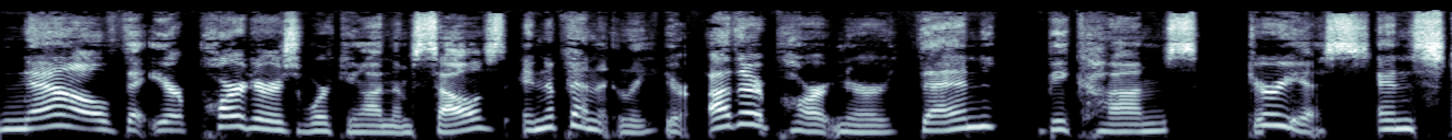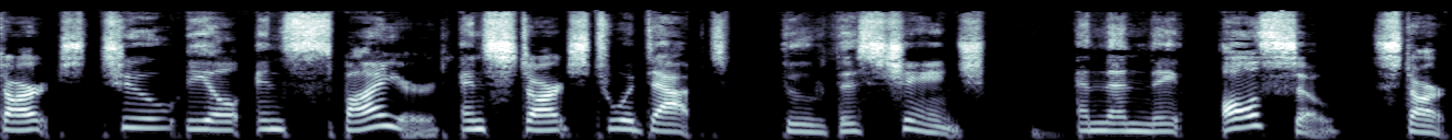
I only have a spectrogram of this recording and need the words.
now that your partner is working on themselves independently, your other partner then becomes curious and starts to feel inspired and starts to adapt to this change. And then they also start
